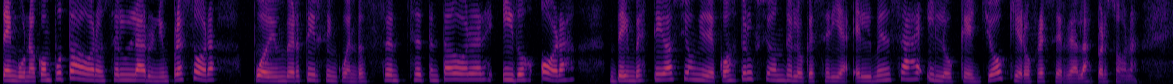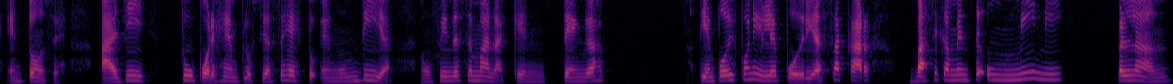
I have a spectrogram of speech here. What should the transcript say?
tengo una computadora, un celular, una impresora, puedo invertir 50, 70 dólares y dos horas de investigación y de construcción de lo que sería el mensaje y lo que yo quiero ofrecerle a las personas. Entonces, allí tú, por ejemplo, si haces esto en un día, en un fin de semana que tengas tiempo disponible, podrías sacar básicamente un mini plan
